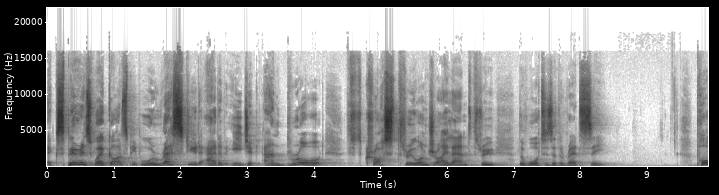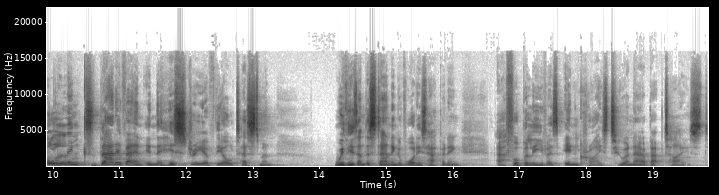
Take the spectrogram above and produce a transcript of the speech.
experience where God's people were rescued out of Egypt and brought, crossed through on dry land through the waters of the Red Sea. Paul links that event in the history of the Old Testament with his understanding of what is happening uh, for believers in Christ who are now baptized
